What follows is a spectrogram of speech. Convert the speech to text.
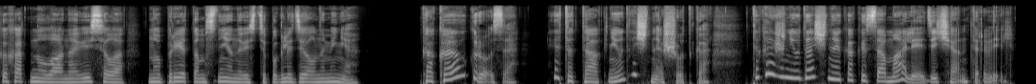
хохотнула она весело, но при этом с ненавистью поглядела на меня. «Какая угроза? Это так, неудачная шутка. Такая же неудачная, как и сама леди Чантервиль.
